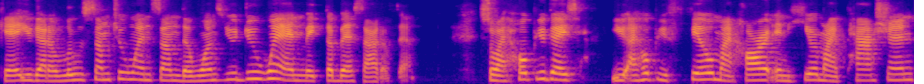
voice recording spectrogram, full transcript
Okay. You got to lose some to win some. The ones you do win, make the best out of them. So I hope you guys you I hope you feel my heart and hear my passion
